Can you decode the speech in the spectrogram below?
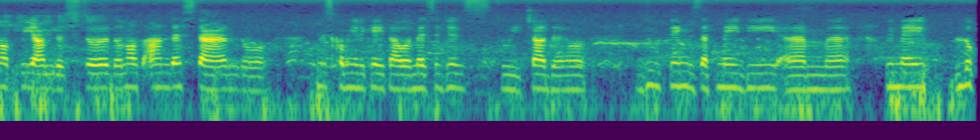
not be understood or not understand or miscommunicate our messages to each other or do things that maybe um, uh, we may look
